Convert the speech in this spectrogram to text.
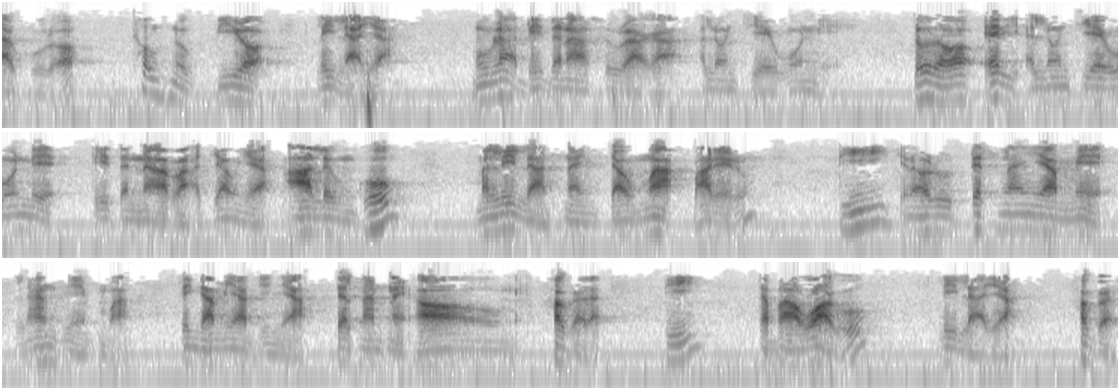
လောက်ကိုတော့ထုတ်နှုတ်ပြီးတော့လေ့လာရမူလဒေသနာဆိုတာကအလွန်ကျယ်ဝန်းနေသို့တော့အဲ့ဒီအလွန်ကျယ်ဝန်းတဲ့ဒေသနာပါအကြောင်းအရာအလုံးကိုမလေ့လာနိုင်တောင်မှပါတယ်တော့ဒီကျွန်တော်တို့တက်လှမ်းရမယ့်လမ်းစဉ်မှာစိတ်ဓာမယပညာတက်လှမ်းနိုင်အောင်ဟုတ်ကဲ့လားဒီ တဘာဝကိုလေ့လာရဟုတ်ကဲ့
